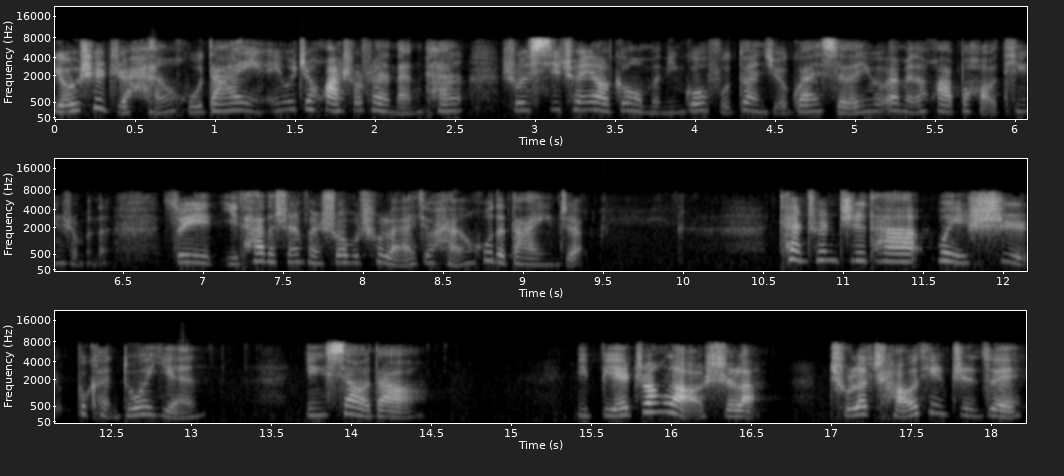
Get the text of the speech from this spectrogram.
尤氏只含糊答应，因为这话说出来难堪，说惜春要跟我们宁国府断绝关系了，因为外面的话不好听什么的，所以以他的身份说不出来，就含糊的答应着。探春知他为事不肯多言，因笑道：“你别装老实了，除了朝廷治罪，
